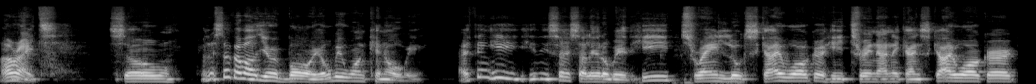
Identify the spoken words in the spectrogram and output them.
All right. So let's talk about your boy, Obi-Wan Kenobi. I think he he deserves a little bit. He trained Luke Skywalker, he trained Anakin Skywalker,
